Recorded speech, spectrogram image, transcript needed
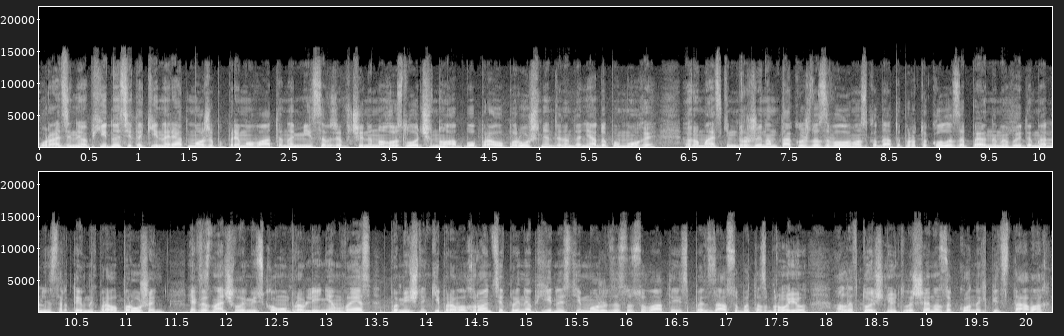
У разі необхідності такий наряд може попрямувати на місце вже вчиненого злочину або правопорушення для надання допомоги. Громадським дружинам також дозволено складати протоколи за певними видами адміністративних правопорушень. Як зазначили в міському управлінні МВС, помічники правоохоронців при необхідності можуть застосувати і спецзасоби та зброю, але вточнюють лише на законних підставах.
